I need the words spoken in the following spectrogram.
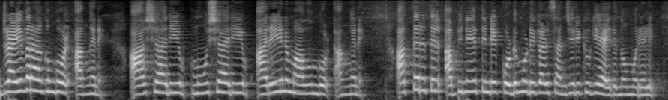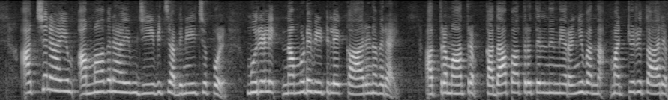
ഡ്രൈവറാകുമ്പോൾ അങ്ങനെ. ആശാരിയും മൂശാരിയും അരയനുമാവുമ്പോൾ അങ്ങനെ. അത്തരത്തിൽ അഭിനയത്തിന്റെ കൊടുമുടികൾ സഞ്ചരിക്കുകയായിരുന്നു മുരളി. അച്ഛനായും അമ്മാവനായും ജീവിച്ച് അഭിനയിച്ചപ്പോൾ മുരളി നമ്മുടെ വീട്ടിലെ കാരണവരായി. അത്രമാത്രം കഥാപാത്രത്തിൽ നിന്നിറങ്ങി വന്ന മറ്റൊരു താരം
